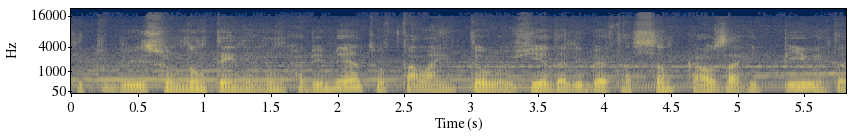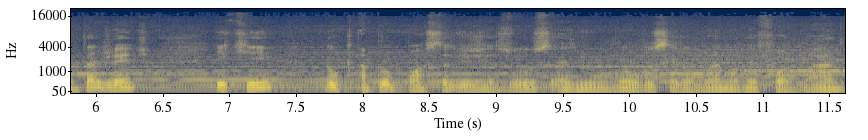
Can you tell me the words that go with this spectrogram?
que tudo isso não tem nenhum cabimento, falar em teologia da libertação causa arrepio em tanta gente e que a proposta de Jesus é de um novo ser humano reformado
